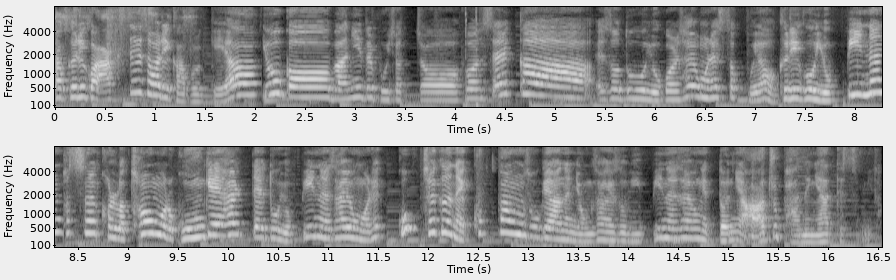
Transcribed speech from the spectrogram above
자 그리고 악세서리 가볼게요. 요거 많이들 보셨죠? 이번 셀카에서도 요걸 사용을 했었고요. 그리고 요 핀은 퍼스널 컬러 처음으로 공개할 때도 요 핀을 사용을 했고 최근에 쿠팡 소개하는 영상에서 이 핀을 사용했더니 아주 반응이 핫했습니다.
